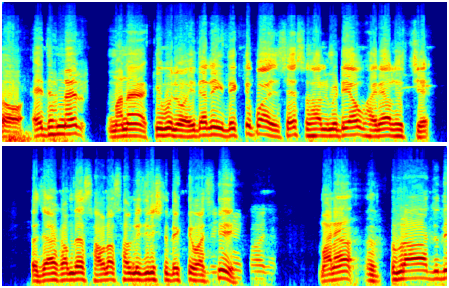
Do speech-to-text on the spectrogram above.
তো এই ধরনের মানে কি বলব ইদানিং দেখতে পাওয়া যাচ্ছে সোশ্যাল মিডিয়াও ভাইরাল হচ্ছে। তো যাই হোক আমাদের সামনাসামনি জিনিসটা দেখতে পাচ্ছি কি? মানে তোমরা যদি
